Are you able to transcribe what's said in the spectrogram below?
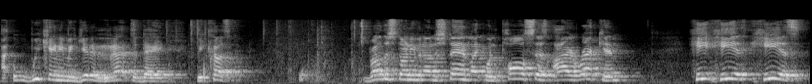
I- we can't even get into that today because brothers don't even understand. Like when Paul says, I reckon, he, he, is, he is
